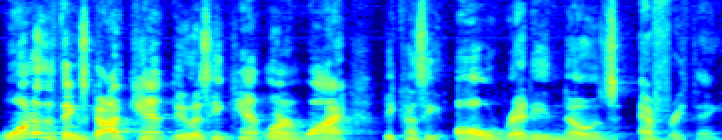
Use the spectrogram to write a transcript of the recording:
One of the things God can't do is He can't learn. Why? Because He already knows everything.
